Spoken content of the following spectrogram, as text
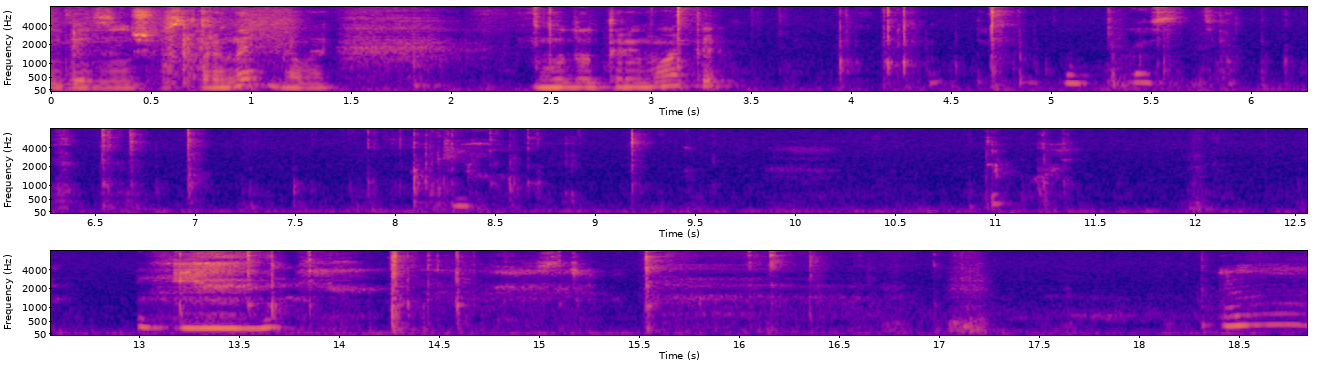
Іди з іншої сторони, давай. Буду тримати. Тихо. Давай.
